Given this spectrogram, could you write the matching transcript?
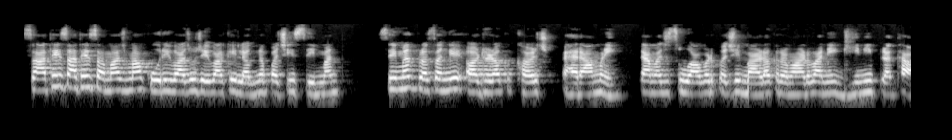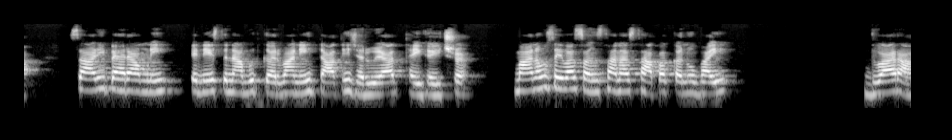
સાથે સાથે સમાજમાં કુરિવાજો જેવા કે લગ્ન પછી સીમંત સીમંત પ્રસંગે અઢળક ખર્ચ, પહેરામણી, તેમજ સુવાવડ પછી બાળક રમાડવાની ઘીની પ્રથા, સાડી પહેરામણી એ નેસ્ત કરવાની તાતી જરૂરિયાત થઈ ગઈ છે. માનવ સેવા સંસ્થાના સ્થાપક કનુભાઈ દ્વારા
